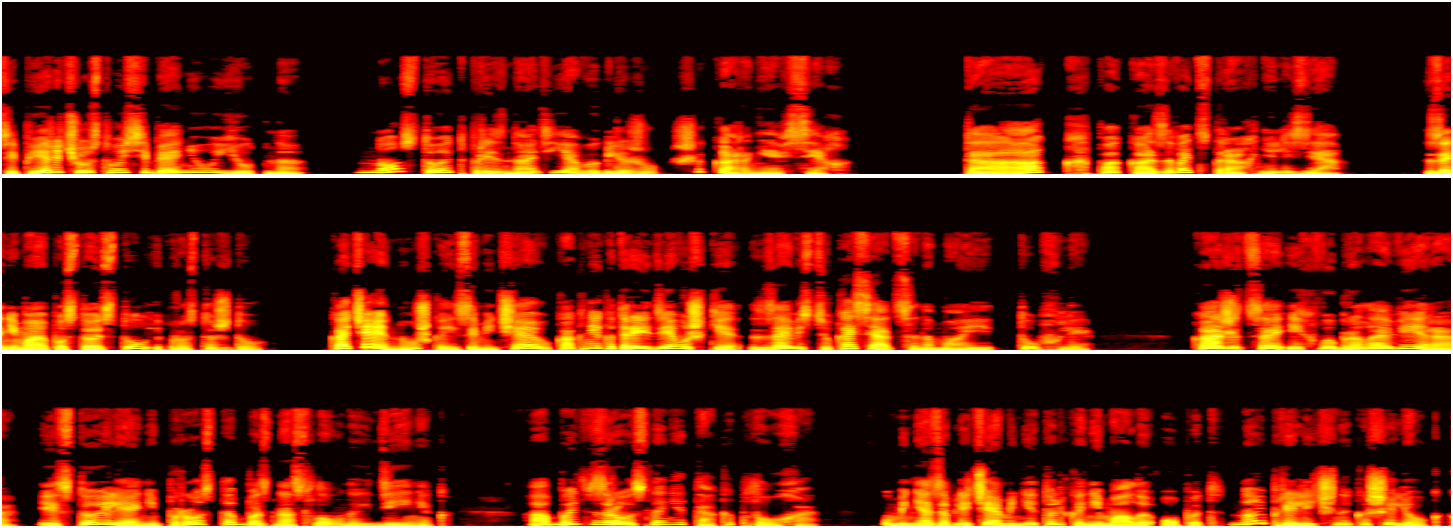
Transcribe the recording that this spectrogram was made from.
Теперь чувствую себя неуютно, но стоит признать, я выгляжу шикарнее всех. Так, показывать страх нельзя. Занимаю пустой стул и просто жду. Качаю ножкой и замечаю, как некоторые девушки с завистью косятся на мои туфли. Кажется, их выбрала Вера, и стоили они просто баснословных денег. А быть взрослой не так и плохо. У меня за плечами не только немалый опыт, но и приличный кошелек.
